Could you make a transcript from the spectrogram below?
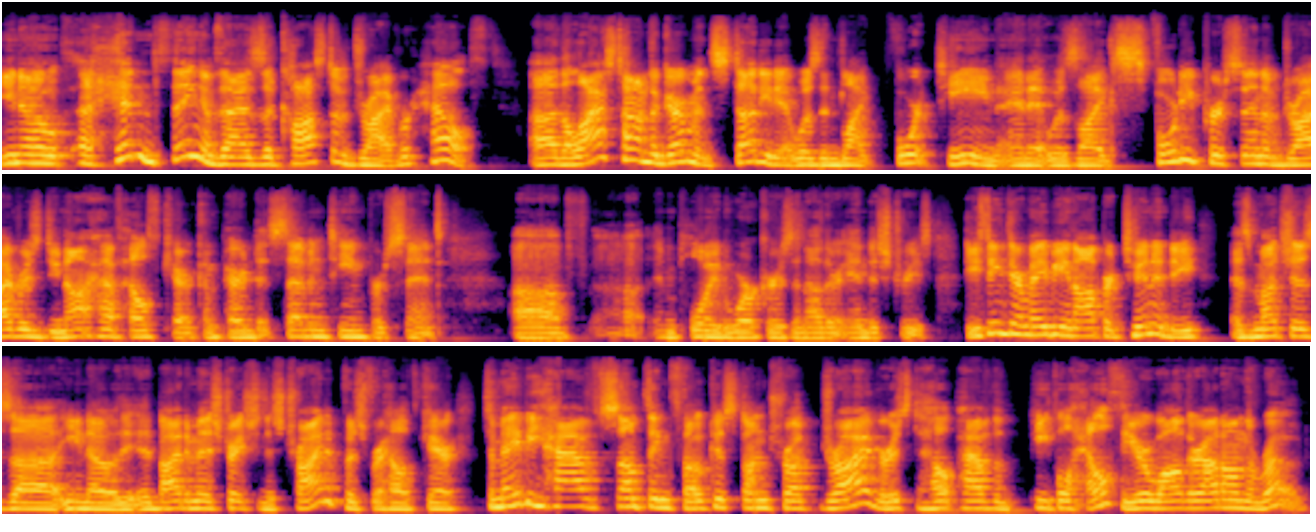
you know, a hidden thing of that is the cost of driver health. Uh, the last time the government studied it was in like 14, and it was like 40% of drivers do not have health care compared to 17% of uh, employed workers in other industries. Do you think there may be an opportunity, as much as uh, you know the Biden administration is trying to push for health care, to maybe have something focused on truck drivers to help have people healthier while they're out on the road?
